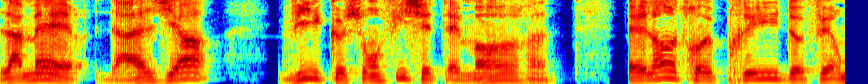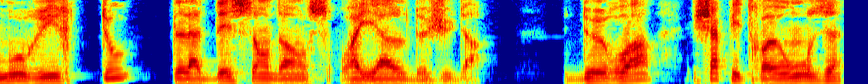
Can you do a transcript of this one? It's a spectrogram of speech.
la mère d'Asia, vit que son fils était mort, elle entreprit de faire mourir toute la descendance royale de Juda. Deux rois, chapitre 11,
